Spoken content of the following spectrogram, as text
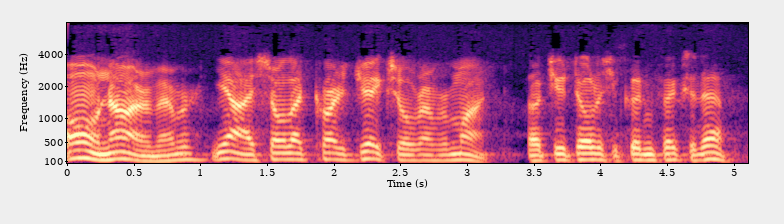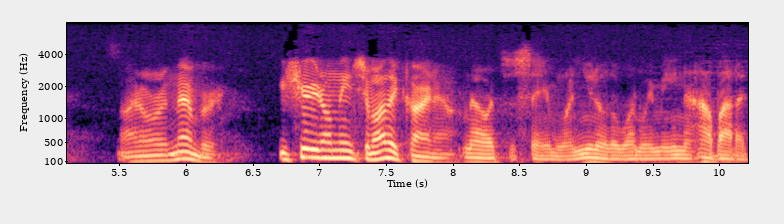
Oh, now I remember. Yeah, I sold that car to Jake's over in Vermont. Thought you told us you couldn't fix it up. I don't remember. You sure you don't mean some other car now? No, it's the same one. You know the one we mean. How about it?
